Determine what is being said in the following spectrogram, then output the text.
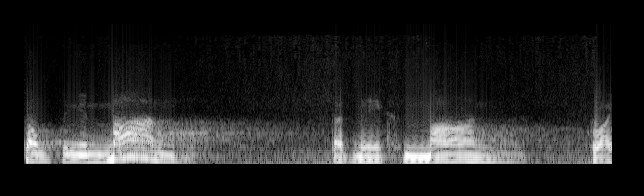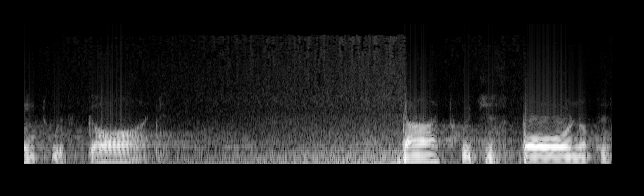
something in man that makes man right with God. That which is born of the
